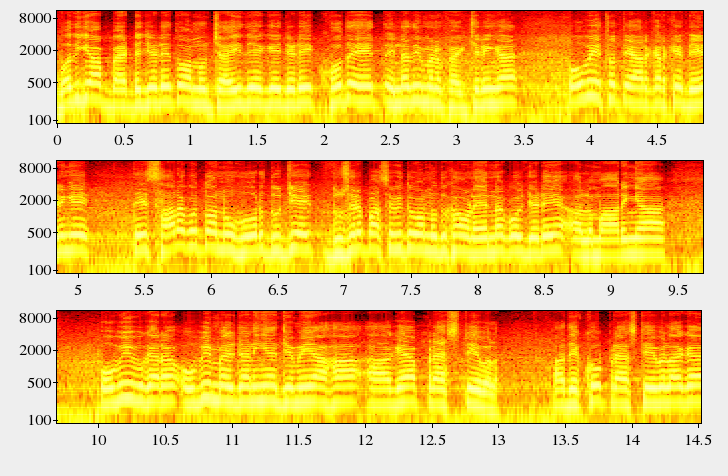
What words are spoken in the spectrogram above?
ਵਧੀਆ ਬੈੱਡ ਜਿਹੜੇ ਤੁਹਾਨੂੰ ਚਾਹੀਦੇ ਹੈਗੇ, ਜਿਹੜੇ ਖੁਦ ਇਹ, ਇਹਨਾਂ ਦੀ ਮੈਨੂਫੈਕਚਰਿੰਗ ਆ, ਉਹ ਵੀ ਇੱਥੋਂ ਤਿਆਰ ਕਰਕੇ ਦੇਣਗੇ। ਤੇ ਸਾਰਾ ਕੁਝ ਤੁਹਾਨੂੰ ਹੋਰ ਦੂਜੇ, ਦੂਸਰੇ ਪਾਸੇ ਵੀ ਤੁਹਾਨੂੰ ਦਿਖਾਉਣੇ ਇਹਨਾਂ ਕੋਲ ਜਿਹੜੇ ਅਲਮਾਰੀਆਂ, ਉਹ ਵੀ ਵਗੈਰਾ, ਉਹ ਵੀ ਮਿਲ ਜਾਣੀਆਂ, ਜਿਵੇਂ ਆਹ ਆ ਗਿਆ ਪ੍ਰੈਸ ਟੇਬਲ ਆ ਦੇਖੋ ਪ੍ਰੈਸ ਟੇਬਲ ਹੈਗਾ,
